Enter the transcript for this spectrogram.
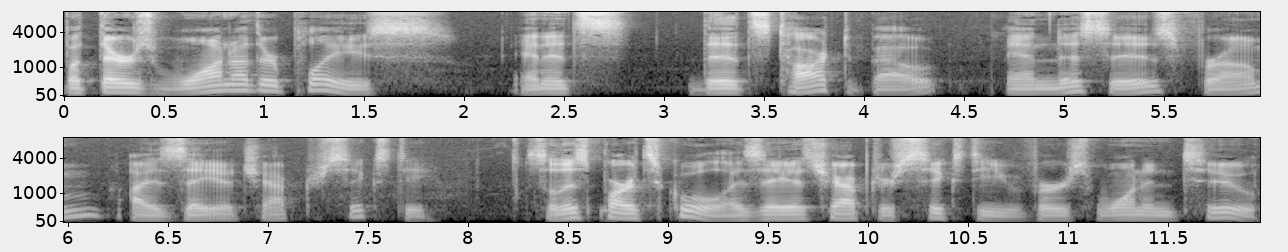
But there's one other place, and it's that's talked about, and this is from Isaiah chapter 60. So this part's cool. Isaiah chapter 60, verse 1 and 2.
